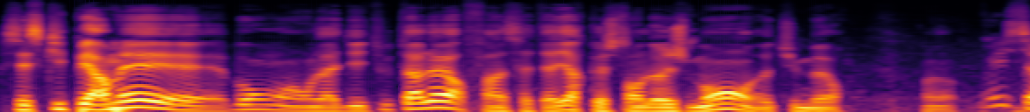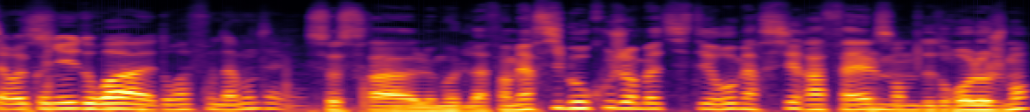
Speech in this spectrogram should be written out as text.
c'est ce qui permet, bon, on l'a dit tout à l'heure, c'est-à-dire que sans logement, euh, tu meurs. Voilà. Oui, c'est reconnu droit, droit fondamental. Ce sera le mot de la fin. Merci beaucoup Jean-Baptiste Hérault, merci Raphaël, membre de Droit au Logement.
